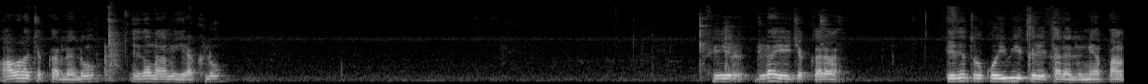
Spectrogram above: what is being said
ਆਹ ਵਾਲਾ ਚੱਕਰ ਲੈ ਲਓ, ਇਹਦਾ ਨਾਮ ਹੀ ਰੱਖ ਲਓ। ਫਿਰ ਜਿਹੜਾ ਇਹ ਚੱਕਰ ਆ, ਇਹਦੇ ਤੋਂ ਕੋਈ ਵੀ ਇੱਕ ਰੇਖਾ ਲੈ ਲੈਨੇ ਆਪਾਂ।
